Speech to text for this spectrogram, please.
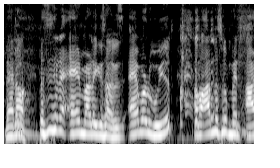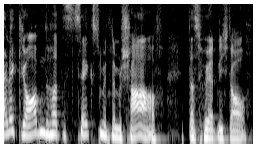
Nein, nein, das ist eine einmalige Sache. Das ist einmal weird, aber andersrum, wenn alle glauben, du hattest Sex mit einem Schaf, das hört nicht auf.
